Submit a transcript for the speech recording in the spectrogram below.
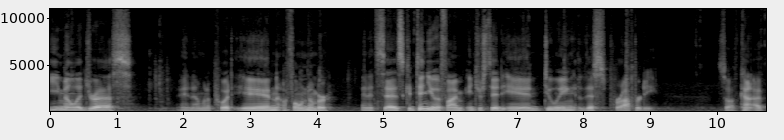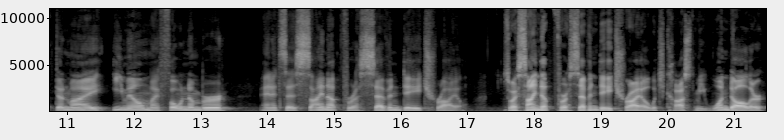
email address and I'm going to put in a phone number. And it says continue if I'm interested in doing this property. So I've kind of, I've done my email, my phone number, and it says sign up for a seven day trial. So I signed up for a seven day trial, which cost me one dollar,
